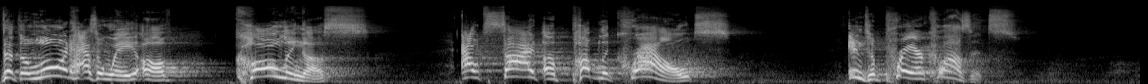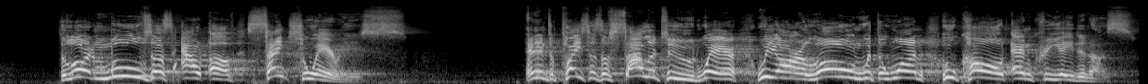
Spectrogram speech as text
That the Lord has a way of calling us outside of public crowds into prayer closets. The Lord moves us out of sanctuaries and into places of solitude where we are alone with the one who called and created us.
